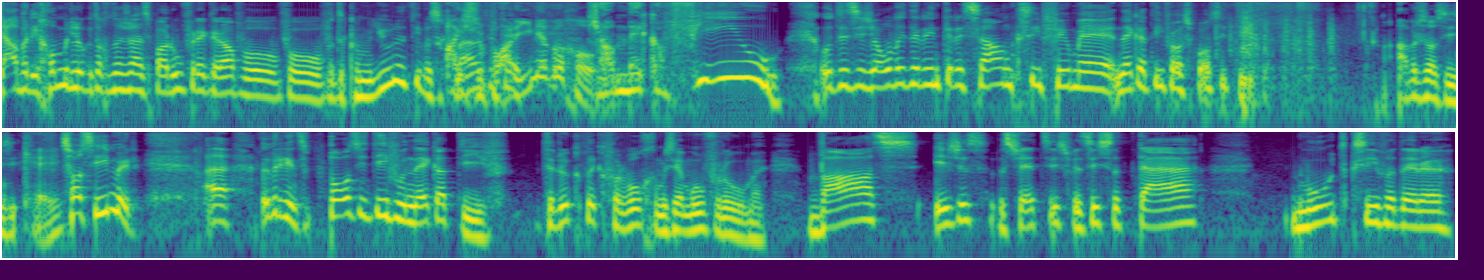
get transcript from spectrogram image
Ja, aber ich komme, wir schauen doch noch ein paar Aufreger an von, von, von der Community, was ich Ah, hast du ein paar reinbekommen? Ja, mega viel. Und das ist auch wieder interessant gewesen, viel mehr negativ als positiv. Aber so sind. Okay. So sind wir. Äh, übrigens, positiv und negativ. Der Rückblick vor Wochen, sind am Aufräumen. Was ist es? Was schätzt du? Was ist so der Mut von dieser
